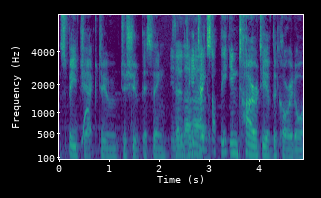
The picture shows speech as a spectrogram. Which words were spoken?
speed check to to shoot this thing. You know that, It uh, takes up the entirety of the corridor.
